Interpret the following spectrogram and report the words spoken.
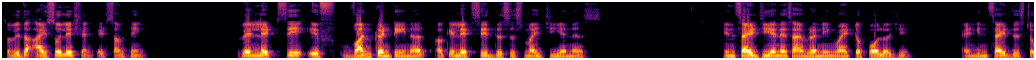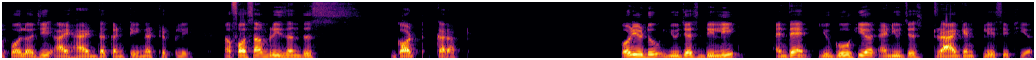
So with the isolation it's something when let's say if one container okay let's say this is my gns inside gns i'm running my topology and inside this topology I had the container AAA. Now for some reason this got corrupt. What do you do? You just delete and then you go here and you just drag and place it here.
